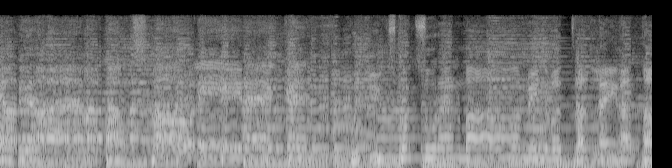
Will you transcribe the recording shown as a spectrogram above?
ja pühapäeval paks Pauliineke. kuid ükskord suren ma, mind võtvad leinata,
